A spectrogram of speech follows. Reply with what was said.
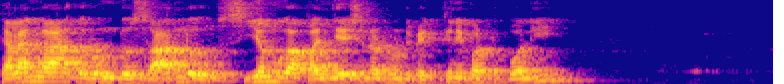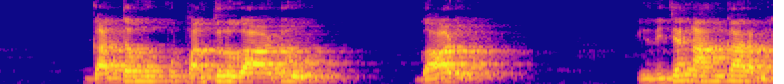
తెలంగాణకు రెండు సార్లు సీఎంగా పనిచేసినటువంటి వ్యక్తిని పట్టుకొని గద్దముక్కు పంతులుగాడు గాడు. ఇది నిజంగా అహంకారమే.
